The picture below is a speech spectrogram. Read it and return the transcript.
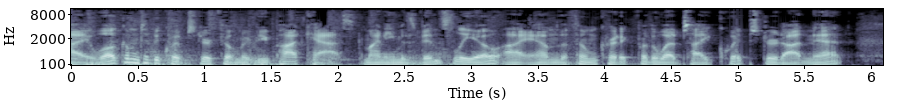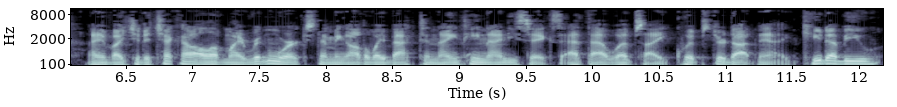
Hi, welcome to the Qwipster Film Review Podcast. My name is Vince Leo. I am the film critic for the website qwipster.net. I invite you to check out all of my written work stemming all the way back to 1996 at that website, qwipster.net, Q-W-I-P-S-T-E-R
